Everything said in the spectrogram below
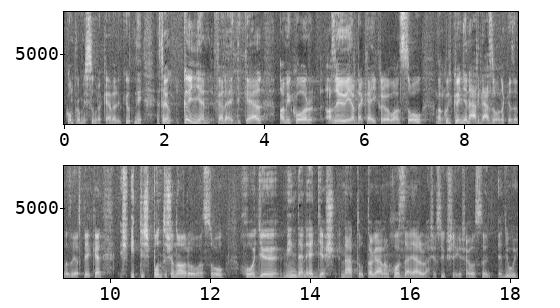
kompromisszumra kell velük jutni. Ezt olyan könnyen felejtik el, amikor az ő érdekeikről van szó, akkor úgy könnyen átgázolnak ezen az értéken. És itt is pontosan arról van szó, hogy minden egyes NATO tagállam hozzájárulása szükséges ahhoz, hogy egy új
